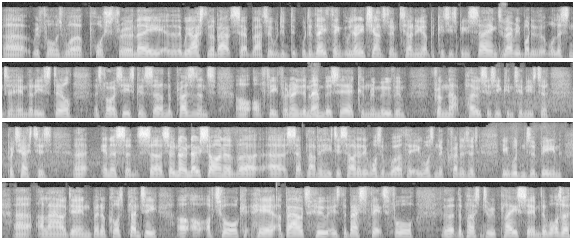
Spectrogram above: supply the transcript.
uh, reforms were pushed through. And they, we asked them about Sepp Blatter. Did, did they think there was any chance of him turning up? Because he's been saying to everybody that will listen to him that he's still, as far as he's concerned, the president of, of FIFA, and only the members here can remove him from that post as he continues to protest his uh, innocence. Uh, so no, no sign of uh, Sepp Blatter. He's decided it wasn't worth it. He wasn't accredited he wouldn't have been uh, allowed in. But of course, plenty of, of, talk here about who is the best fit for the, the, person to replace him. There was a,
